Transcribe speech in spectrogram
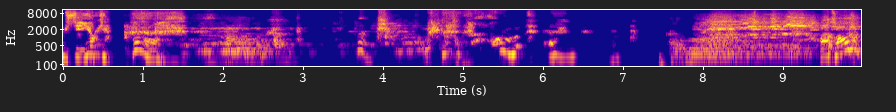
Bir şey yok ya. Patron,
